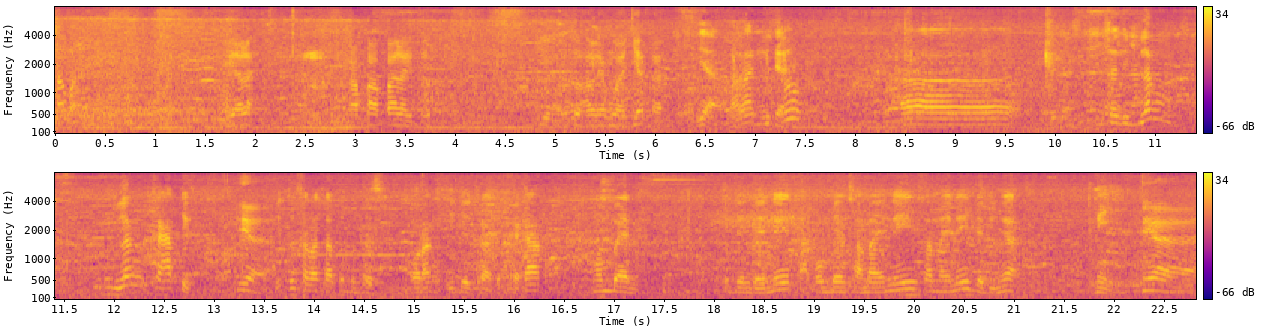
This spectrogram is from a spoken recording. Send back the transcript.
Sama. iyalah. Nggak apa-apa lah itu. Itu hal yang wajar kan ya malah justru eh, bisa dibilang bilang kreatif. Iya. Itu salah satu bentuk orang ide kreatif. Mereka ngomband ide ini tak combine sama ini sama ini jadinya ini iya.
